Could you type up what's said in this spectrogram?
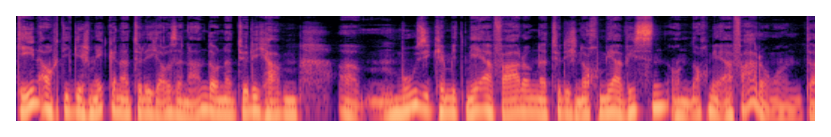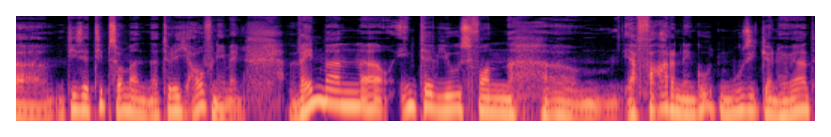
gehen auch die Geschmäcker natürlich auseinander und natürlich haben äh, Musiker mit mehr Erfahrung natürlich noch mehr Wissen und noch mehr Erfahrung und äh, diese Tipps soll man natürlich aufnehmen. Wenn man äh, Interviews von äh, erfahrenen guten Musikern hört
